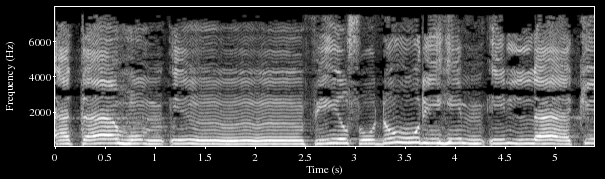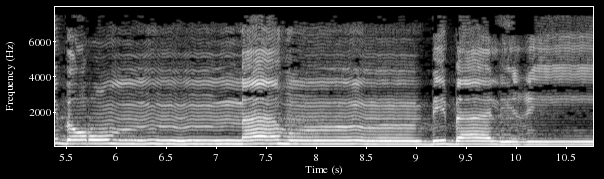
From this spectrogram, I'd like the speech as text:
اتاهم ان في صدورهم الا كبر ما هم ببالغيه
